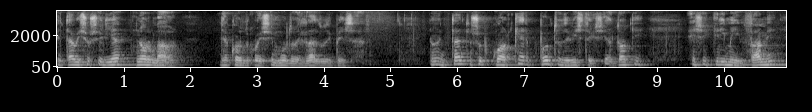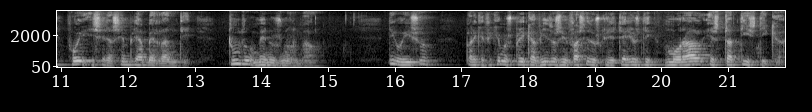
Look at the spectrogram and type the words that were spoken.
então isso seria normal, de acordo com esse modo errado de pensar. No entanto, sob qualquer ponto de vista que se adote, esse crime infame foi e será sempre aberrante, tudo menos normal. Digo isso para que fiquemos precavidos em face dos critérios de moral estatística,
